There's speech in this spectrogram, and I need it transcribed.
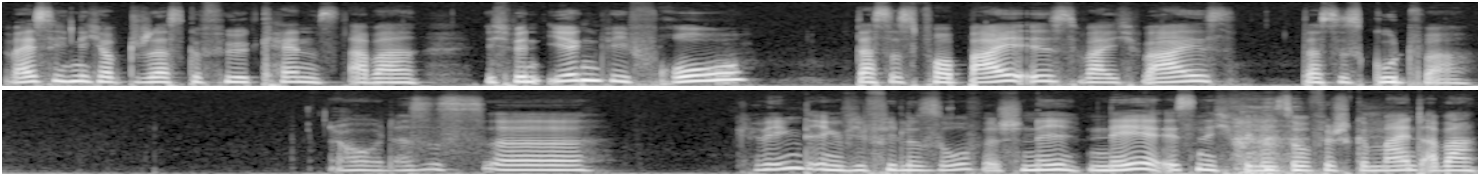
weiß ich nicht, ob du das Gefühl kennst, aber ich bin irgendwie froh, dass es vorbei ist, weil ich weiß, dass es gut war. Oh, das ist, äh, klingt irgendwie philosophisch. Nee. Nee, ist nicht philosophisch gemeint, aber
